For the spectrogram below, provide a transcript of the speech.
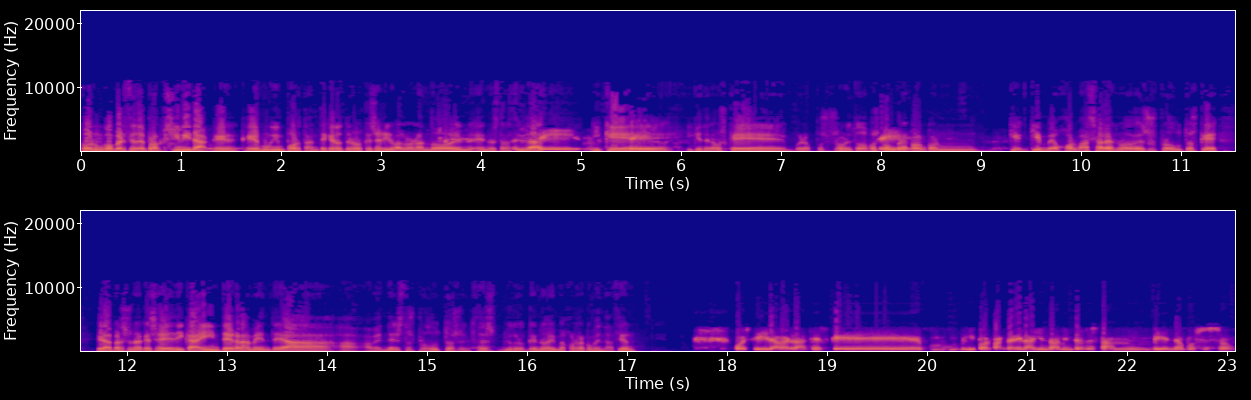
con un comercio de proximidad, que, que es muy importante, que lo tenemos que seguir valorando en, en nuestra ciudad Sí, y que y que tenemos que, bueno, pues sobre todo, pues comprar con, con ¿quién, quién mejor va a saber, ¿no? De sus productos que, que la persona que se dedica íntegramente a, a- a vender estos productos. Entonces, yo creo que no hay mejor recomendación. Pues sí, la verdad es que y por parte del ayuntamiento se están viendo, pues eso,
